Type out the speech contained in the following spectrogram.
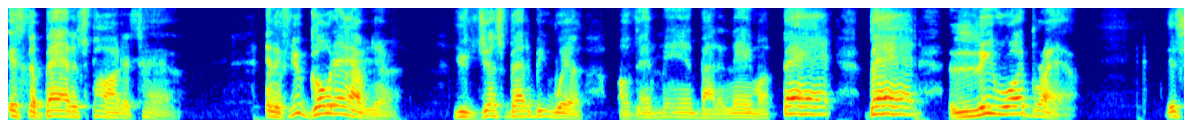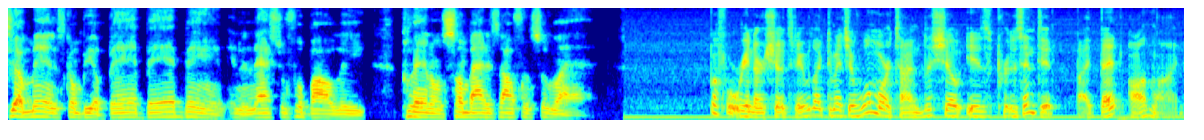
It's the baddest part of town. And if you go down there, you just better beware of that man by the name of Bad, Bad Leroy Brown. This young man is going to be a bad, bad man in the National Football League playing on somebody's offensive line. Before we end our show today, we'd like to mention one more time this show is presented by Bet Online.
